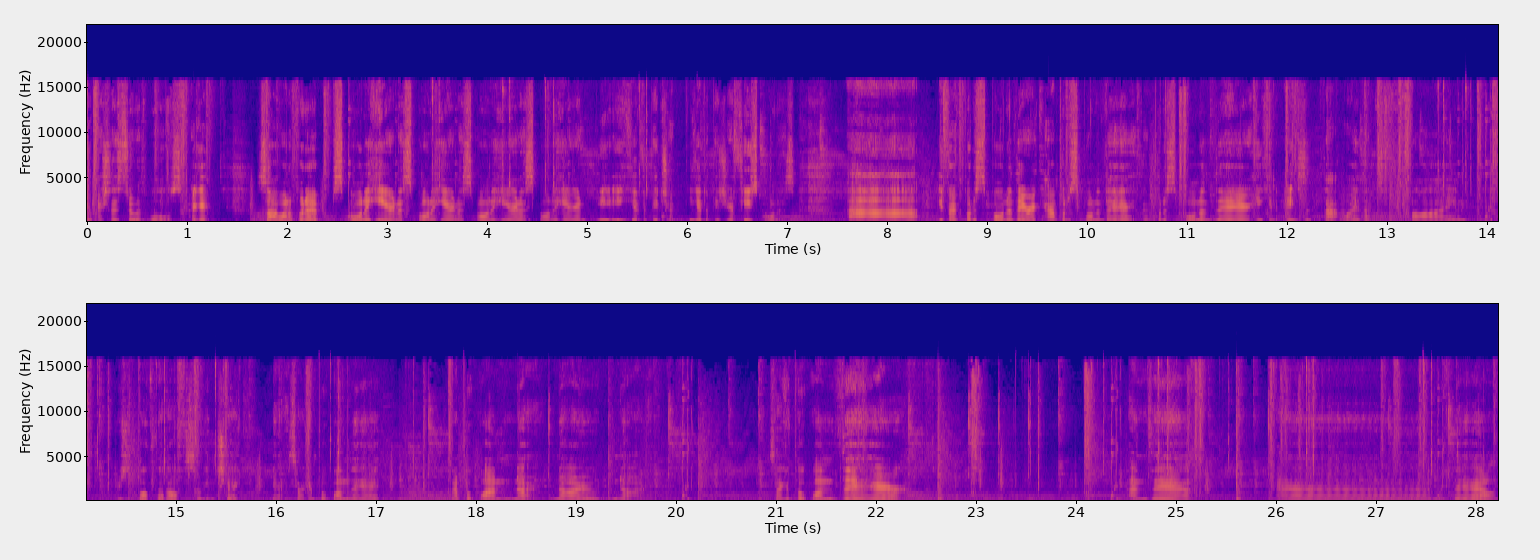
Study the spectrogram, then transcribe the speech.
Actually, let's do it with walls. Okay, so I want to put a spawner here and a spawner here and a spawner here and a spawner here and you, you get the picture. You get the picture. A few spawners. Uh, if I put a spawner there, I can't put a spawner there. If I put a spawner there, he can exit that way. That's fine. We just block that off so we can check. Yeah, so I can put one there. Can I put one? No, no, no. So I can put one there. And there and there.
